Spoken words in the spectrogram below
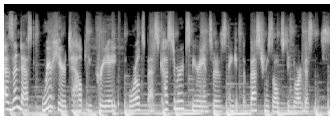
At Zendesk, we're here to help you create the world's best customer experiences and get the best results for your business.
